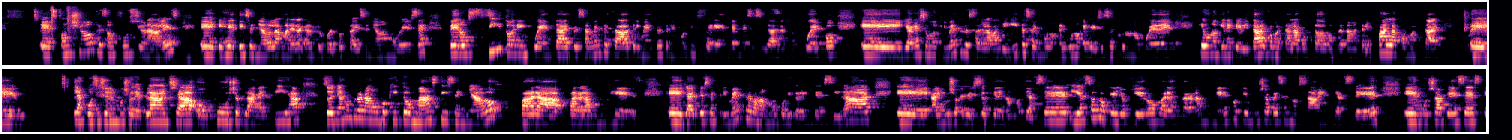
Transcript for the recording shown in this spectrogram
es functional, que son funcionales, eh, que es diseñado la manera que nuestro cuerpo está diseñado a moverse, pero sí tomen en cuenta, especialmente cada trimestre tenemos diferentes necesidades de nuestro cuerpo. Eh, ya en el segundo trimestre te sale la barriguita, hay algunos, ejercicios que uno no puede, que uno tiene que evitar, como estar acostado completamente en la espalda, como estar... Eh, las posiciones mucho de plancha o push-up, lagartija. So ya es un programa un poquito más diseñado para, para las mujeres. Eh, ya el tercer trimestre bajamos un poquito la intensidad, eh, hay muchos ejercicios que dejamos de hacer y eso es lo que yo quiero para educar a las mujeres porque muchas veces no saben qué hacer, eh, muchas veces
